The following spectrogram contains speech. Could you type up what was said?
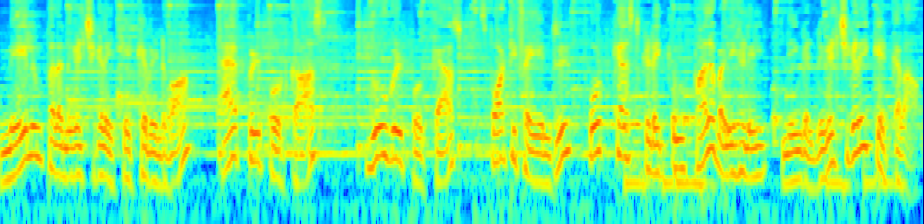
மேலும் பல நிகழ்ச்சிகளை கேட்க வேண்டுமா? Apple podcast Google podcast Spotify என்று பாட்காஸ்ட் கிடைக்கும் பல வழிகளில் நீங்கள் நிகழ்ச்சிகளை கேட்கலாம்.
